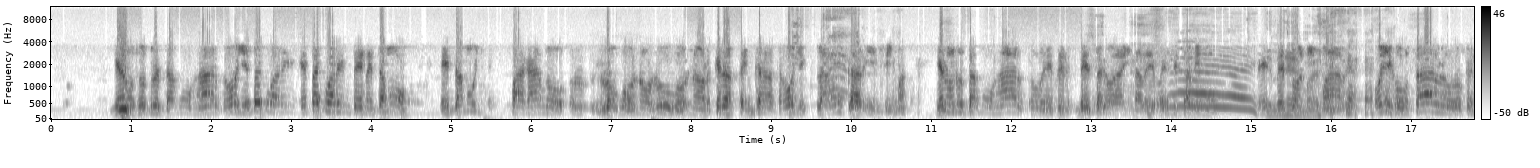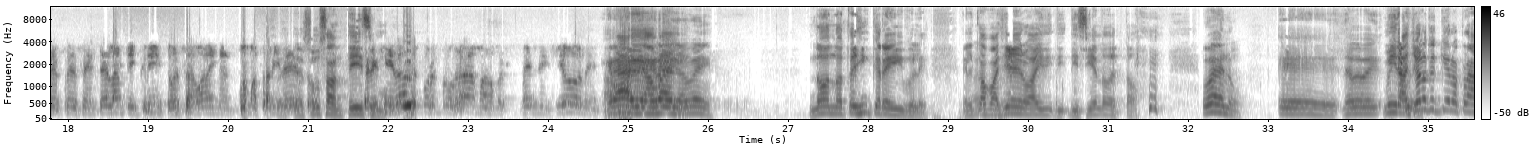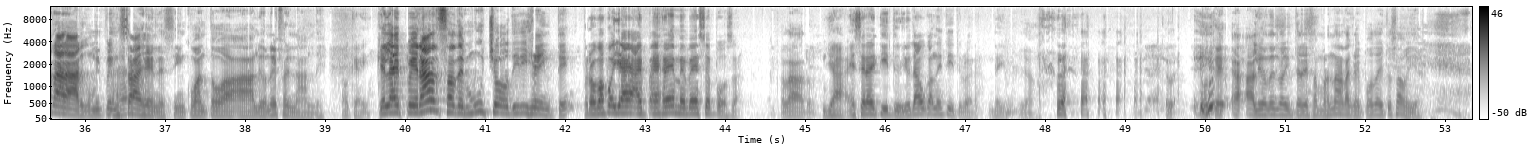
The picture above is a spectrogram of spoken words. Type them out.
Ya nosotros estamos hartos. Oye, esta, cuaren- esta cuarentena estamos estamos pagando los bonos, luz, bonos, quédate en casa. Oye, la luz carísima. Ya nosotros estamos hartos de, de, de esa vaina, de ver si salimos de, de estos animales. Oye, Gonzalo, lo que representa el anticristo, esa vaina, vamos a salir de eso. Jesús Santísimo. Felicidades por el programa, hombre. bendiciones. Gracias, Amén, gracias, amén. No, no, esto es increíble. El caballero ahí di- diciendo de todo. Bueno, eh. Mira, yo lo que quiero aclarar algo, mi pensar, Génesis, en cuanto a, a Leonel Fernández. Ok. Que la esperanza de muchos dirigentes, Pero va a apoyar al PRM, su esposa. claro, Ya, ese era el título. Yo estaba buscando el título, era. ellos. ya. Porque a, a Leonel no le interesa más nada que el poder, ¿tú sabías?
